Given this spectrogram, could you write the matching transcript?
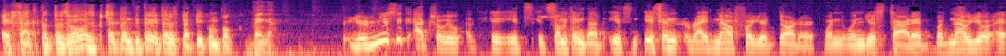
Exacto. Entonces vamos a escuchar tantito y ahorita les platico un poco. Venga. Your music actually it's it's something that it's isn't right now for your daughter when when you started but now you eh,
